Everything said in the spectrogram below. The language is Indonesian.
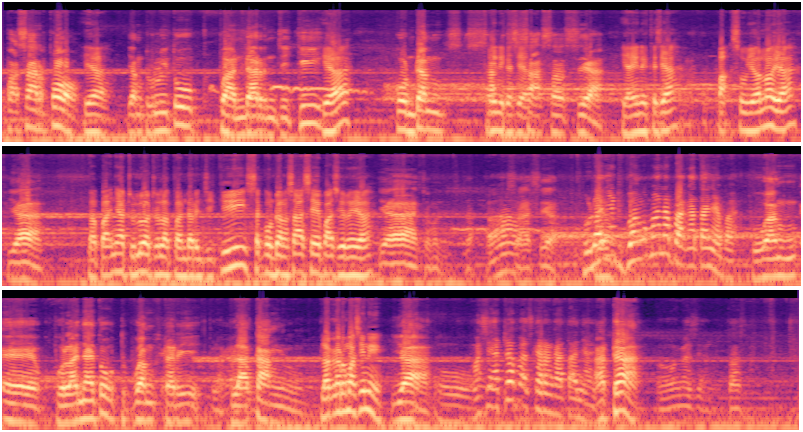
Pak Sarpo Ya, yang dulu itu Bandar Njiki ya, Kondang Sa- Ini, Gas, ya? Sasasya ya ini guys ya. Pak Suyono ya. ya Bapaknya dulu adalah Bandar Jiki, sekundang Sase Pak Suyono ya. ya cuma Ah. Sasya Bolanya dibuang ke mana Pak katanya Pak? buang eh bolanya itu dibuang dari belakang itu. Belakang rumah sini. ya Oh. Masih ada Pak sekarang katanya? ada Oh nggak sih. Tas-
